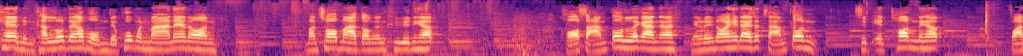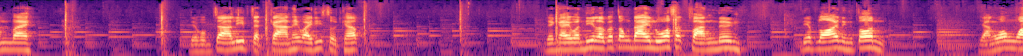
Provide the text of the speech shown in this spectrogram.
แค่หนึ่งคันรถนะครับผมเดี๋ยวพวกมันมาแน่นอน มันชอบมาตอนกลางคืนนะครับ ขอ 3 ต้นแล้วกันอะอย่างน้อยๆให้ได้สัก 3 ต้น 11 ท่อนนะครับ ฟันไป เดี๋ยวผมจะรีบจัดการให้ไวที่สุดครับ ยังไงวันนี้เราก็ต้องได้รั้วสักฝั่งหนึ่งเรียบร้อยหนึ่งต้น อย่างว่องไว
